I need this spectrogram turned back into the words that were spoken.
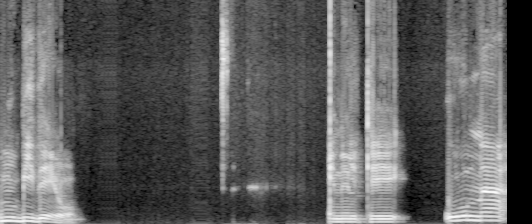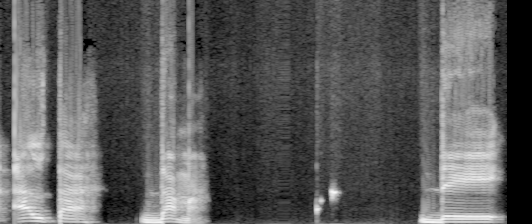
un video en el que una alta dama de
